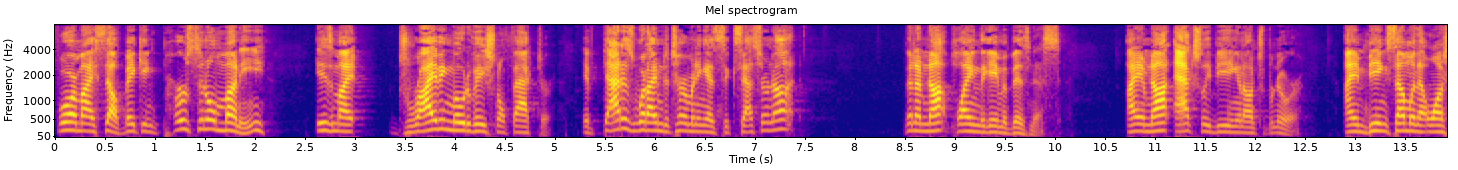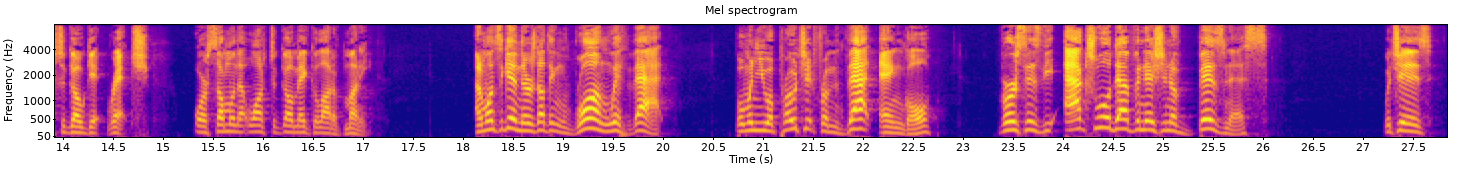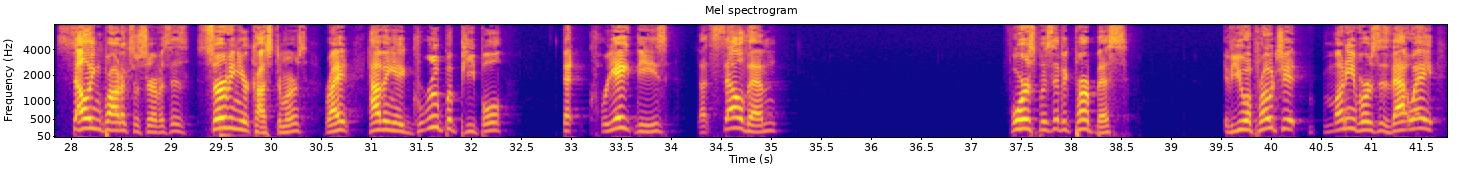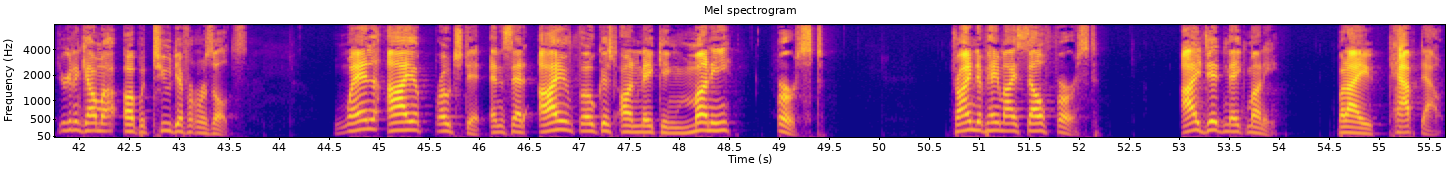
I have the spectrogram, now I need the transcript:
for myself, making personal money is my driving motivational factor. If that is what I'm determining as success or not, then I'm not playing the game of business. I am not actually being an entrepreneur. I am being someone that wants to go get rich or someone that wants to go make a lot of money. And once again, there's nothing wrong with that. But when you approach it from that angle versus the actual definition of business, which is selling products or services, serving your customers, right? Having a group of people that create these, that sell them for a specific purpose. If you approach it money versus that way, you're going to come up with two different results. When I approached it and said, I am focused on making money first, trying to pay myself first, I did make money, but I capped out.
